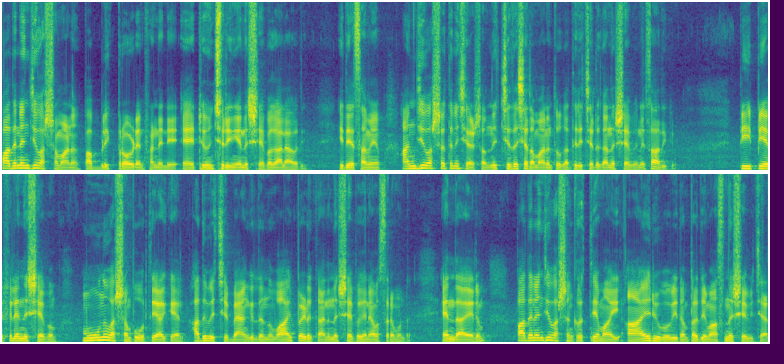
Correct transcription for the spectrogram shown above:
പതിനഞ്ച് വർഷമാണ് പബ്ലിക് പ്രൊവിഡന്റ് ഫണ്ടിന്റെ ഏറ്റവും ചുരുങ്ങിയ നിക്ഷേപ കാലാവധി. ഇതേസമയം അഞ്ച് വർഷത്തിന് ശേഷം നിശ്ചിത ശതമാനം തുക തിരിച്ചെടുക്കാൻ നിക്ഷേപത്തിന് സാധിക്കും. പി പി എഫിലെ നിക്ഷേപം മൂന്ന് വർഷം പൂർത്തിയാക്കിയാൽ അത് വെച്ച് ബാങ്കിൽ നിന്ന് വായ്പ എടുക്കാനും നിക്ഷേപകന് അവസരമുണ്ട്. എന്തായാലും പതിനഞ്ച് വർഷം കൃത്യമായി ആയിരം രൂപ വീതം പ്രതിമാസം നിക്ഷേപിച്ചാൽ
